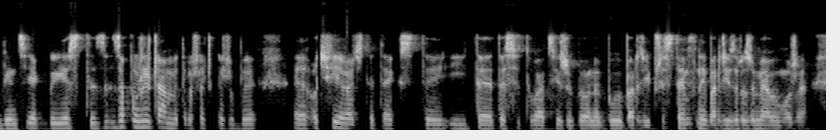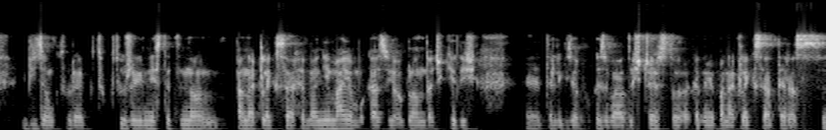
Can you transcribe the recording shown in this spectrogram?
więc jakby jest, zapożyczamy troszeczkę, żeby e, odświeżać te teksty i te, te sytuacje, żeby one były bardziej przystępne i bardziej zrozumiałe może widzom, które, którzy niestety no, pana Kleksa chyba nie mają okazji oglądać. Kiedyś e, telewizja pokazywała dość często Akademię Pana Kleksa, teraz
